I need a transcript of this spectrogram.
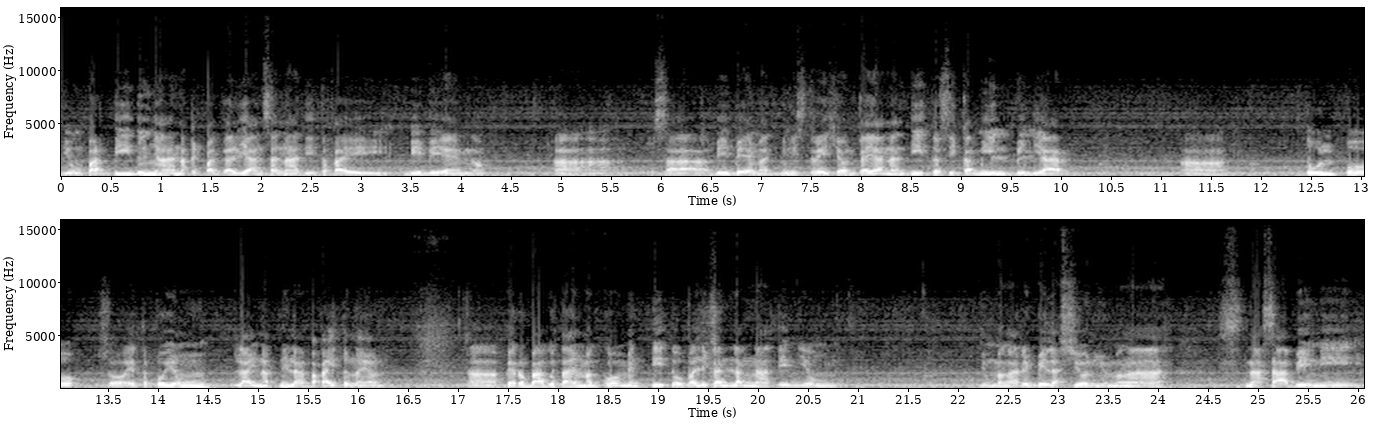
yung partido niya nakipag-alyansa na dito kay BBM no? Ah, sa BBM administration. Kaya nandito si Camille Villar. Ah, Tulpo. So ito po yung lineup nila. Baka ito na yon Ah, pero bago tayo mag-comment dito balikan lang natin yung yung mga revelasyon yung mga nasabi ni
